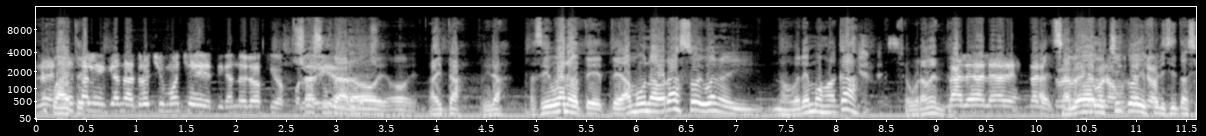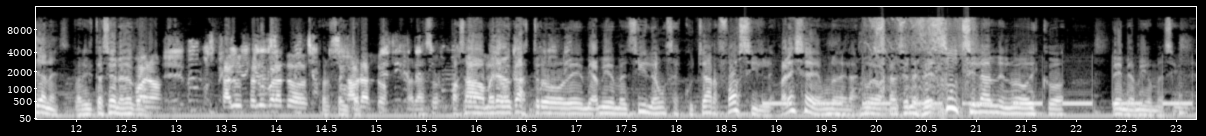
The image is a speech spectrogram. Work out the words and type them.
No, no Bueno, es alguien que anda trocho y moche tirando elogios por la vida. claro, obvio, obvio. Ahí está, mirá, Así bueno, te, te damos un abrazo y bueno, y nos veremos acá. seguramente. Dale, dale, dale. dale Saludos a los bueno, chicos y felicitaciones. Felicitaciones, loco. Bueno, salud, salud para todos. Perfecto. Abrazo. Abrazo. Pasaba Mariano Castro de Mi Amigo Invencible. Vamos a escuchar Fósil, ¿les parece? Una de las nuevas canciones de Sutziland, el nuevo disco de Mi Amigo Invencible.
